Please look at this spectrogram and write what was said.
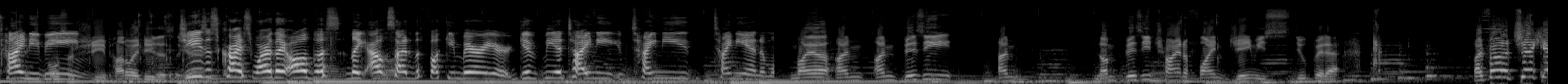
tiny Also bean. sheep. How do I do this? Again? Jesus Christ, why are they all this like outside of the fucking barrier? Give me a tiny, tiny, tiny animal. Maya, I'm, I'm busy. I'm, I'm busy trying to find Jamie's stupid ass. I found a chicken.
